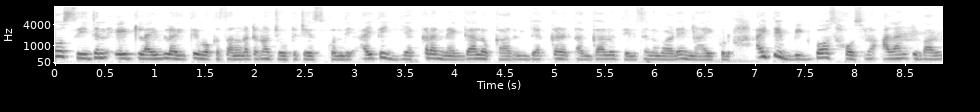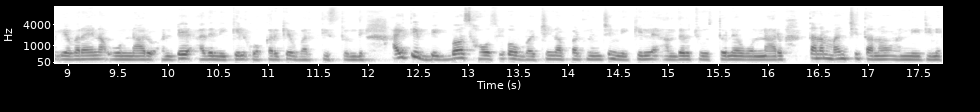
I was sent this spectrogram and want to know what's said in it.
సో సీజన్ ఎయిట్ లైవ్లో అయితే ఒక సంఘటన చోటు చేసుకుంది. అయితే ఎక్కడ నెగ్గాలో కాదు ఎక్కడ తగ్గాలో తెలిసిన వాడే నాయకుడు. అయితే బిగ్ బాస్ హౌస్లో అలాంటి వారు ఎవరైనా ఉన్నారు అంటే అది నిఖిల్కి ఒక్కరికే వర్తిస్తుంది. అయితే బిగ్ బాస్ హౌస్లో వచ్చినప్పటి నుంచి నిఖిల్ని అందరూ చూస్తూనే ఉన్నారు. తన మంచితనం అన్నిటిని.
